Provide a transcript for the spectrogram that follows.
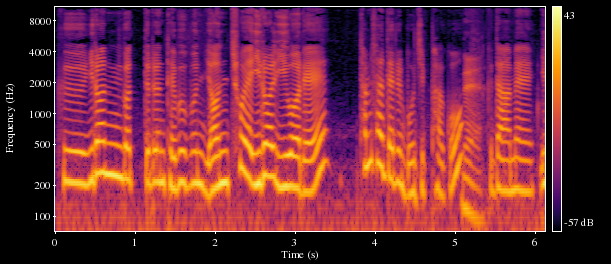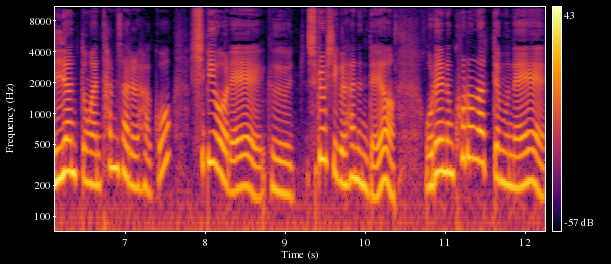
그 이런 것들은 대부분 연초에 1월, 2월에 탐사대를 모집하고 네. 그다음에 1년 동안 탐사를 하고 12월에 그 수료식을 하는데요. 올해는 코로나 때문에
